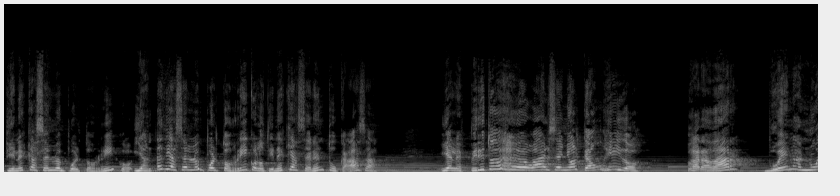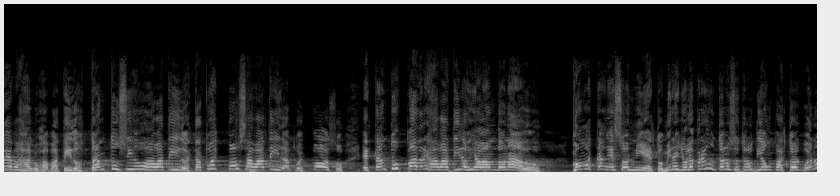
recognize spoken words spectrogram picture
tienes que hacerlo en Puerto Rico. Y antes de hacerlo en Puerto Rico, lo tienes que hacer en tu casa. Y el Espíritu de Jehová, el Señor, te ha ungido para dar buenas nuevas a los abatidos. Están tus hijos abatidos, está tu esposa abatida, tu esposo, están tus padres abatidos y abandonados. ¿Cómo están esos nietos? Mira, yo le pregunté los otros días a un pastor, bueno,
